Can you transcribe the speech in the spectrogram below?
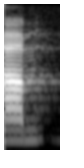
Um,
